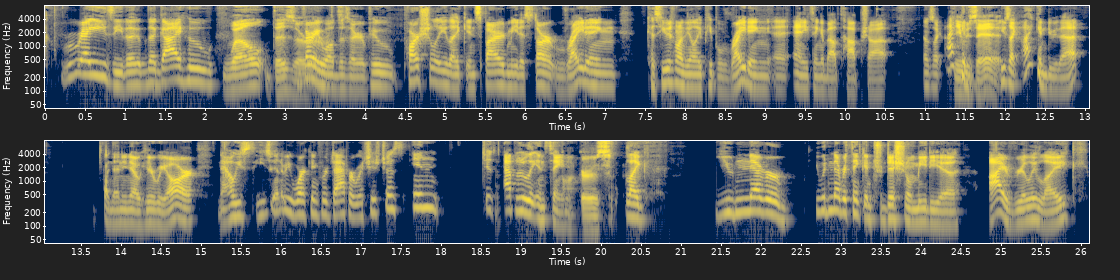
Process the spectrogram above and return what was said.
crazy. The the guy who Well deserved. very well deserved, who partially like inspired me to start writing because he was one of the only people writing anything about Top Shot. I was like, I He can. was it. He's like, I can do that. And then you know, here we are. Now he's he's going to be working for Dapper, which is just in just absolutely insane. Fuckers. Like you never you would never think in traditional media. I really like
